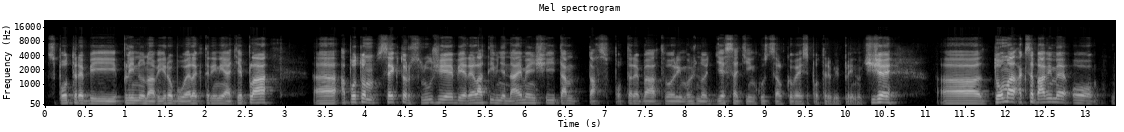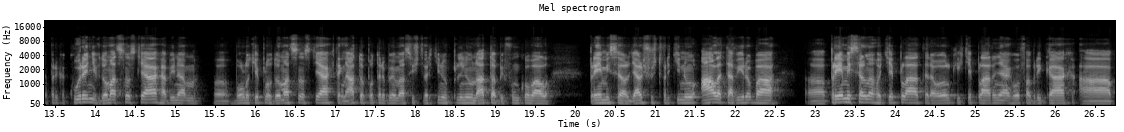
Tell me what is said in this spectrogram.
spotreby plynu na výrobu elektriny a tepla. Eh, a potom sektor služieb je relatívne najmenší, tam tá spotreba tvorí možno desatinku z celkovej spotreby plynu. Čiže Doma, ak sa bavíme o napríklad kúrení v domácnostiach, aby nám e, bolo teplo v domácnostiach, tak na to potrebujeme asi štvrtinu plynu, na to, aby fungoval priemysel ďalšiu štvrtinu, ale tá výroba e, priemyselného tepla, teda vo veľkých teplárniach, vo fabrikách a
